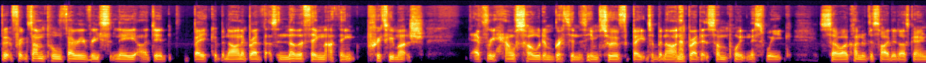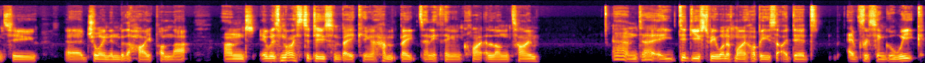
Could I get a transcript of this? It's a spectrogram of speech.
but for example, very recently I did bake a banana bread. That's another thing that I think pretty much every household in Britain seems to have baked a banana bread at some point this week. So I kind of decided I was going to uh, join in with a hype on that. And it was nice to do some baking. I haven't baked anything in quite a long time. And uh, it did used to be one of my hobbies that I did every single week.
